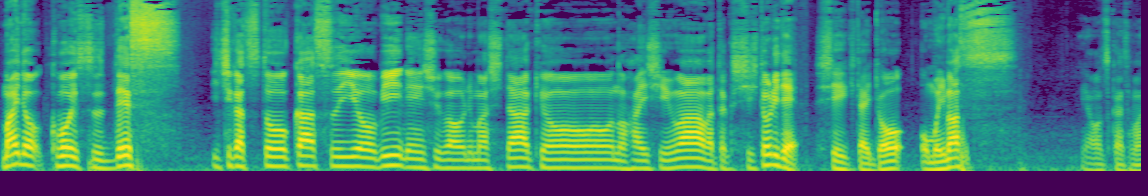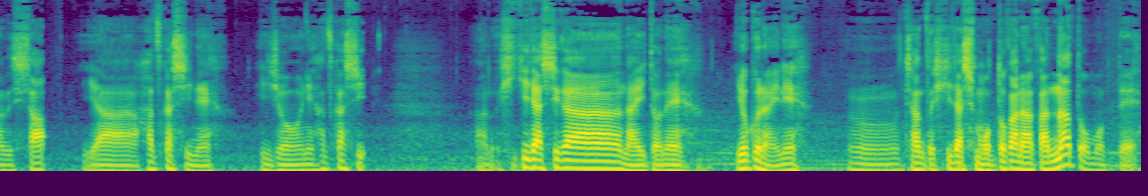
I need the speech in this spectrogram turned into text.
毎度、クボイスです。1月10日水曜日練習がおりました。今日の配信は私一人でしていきたいと思います。いや、お疲れ様でした。いや恥ずかしいね。非常に恥ずかしい。あの、引き出しがないとね、良くないね。うん、ちゃんと引き出し持っとかなあかんなと思って、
